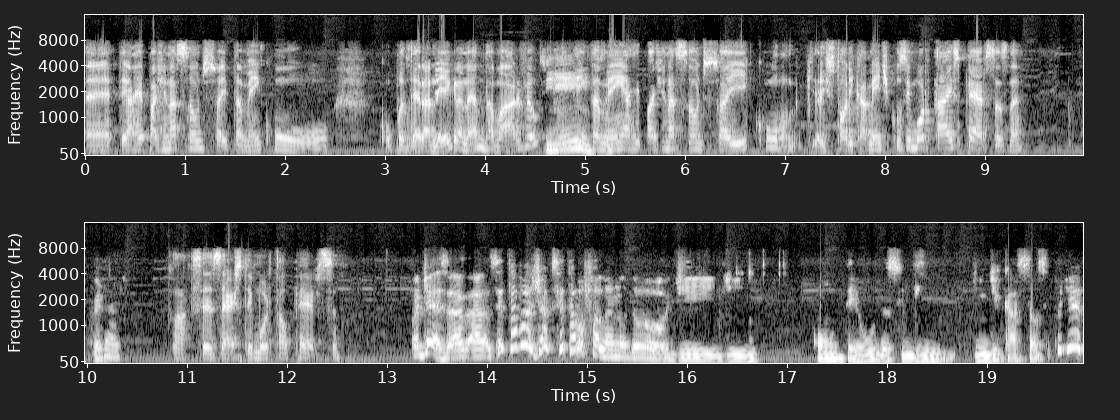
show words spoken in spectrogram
é, tem a repaginação disso aí também com o, com o Pantera Negra, né? Da Marvel. Sim, Tem também a repaginação disso aí com, historicamente com os imortais persas, né? verdade. Com esse exército imortal persa. Ô, Jazz, a- a- você tava, já que você tava falando do, de, de conteúdo, assim, de, de indicação, você podia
